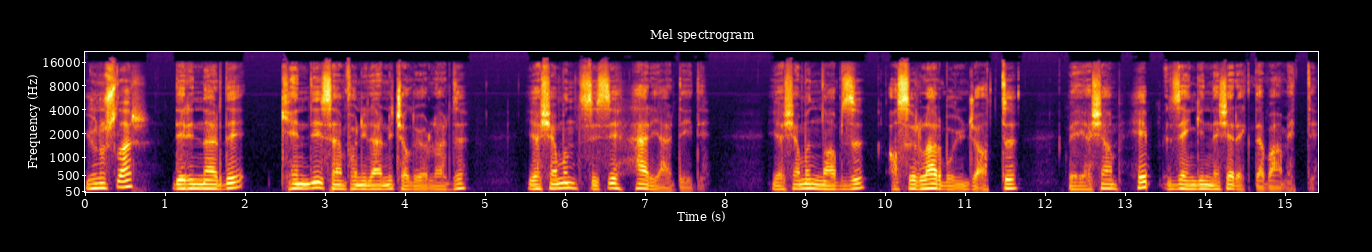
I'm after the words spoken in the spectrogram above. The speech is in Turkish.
Yunuslar derinlerde kendi senfonilerini çalıyorlardı. Yaşamın sesi her yerdeydi. Yaşamın nabzı asırlar boyunca attı ve yaşam hep zenginleşerek devam etti.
